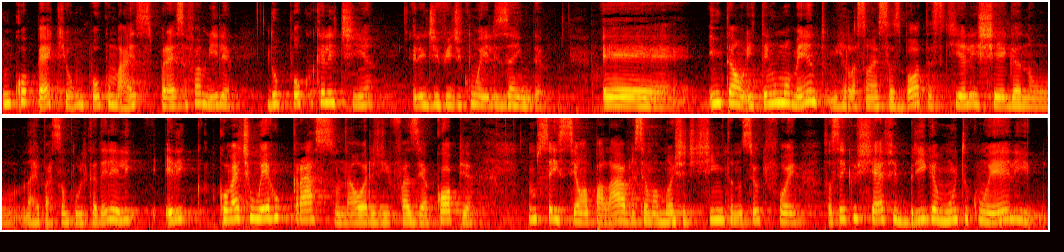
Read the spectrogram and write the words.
um copec ou um pouco mais para essa família, do pouco que ele tinha, ele divide com eles ainda. É, então, e tem um momento em relação a essas botas que ele chega no, na repartição pública dele, ele, ele comete um erro crasso na hora de fazer a cópia. Não sei se é uma palavra, se é uma mancha de tinta, não sei o que foi. Só sei que o chefe briga muito com ele.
